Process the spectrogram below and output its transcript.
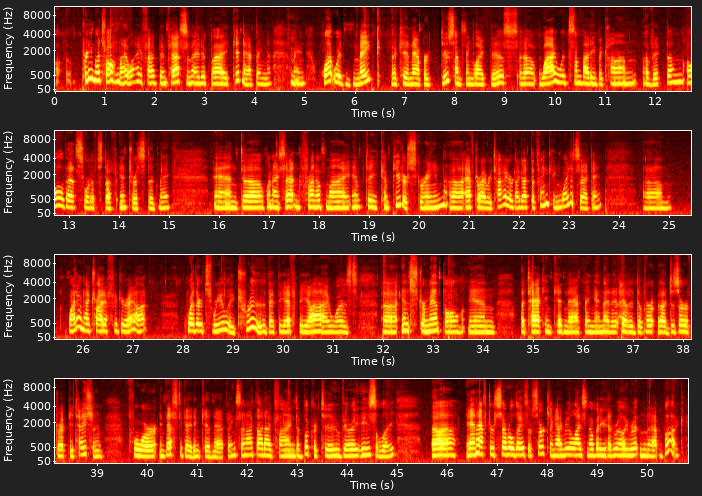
uh, pretty much all my life, I've been fascinated by kidnapping. I hmm. mean, what would make a kidnapper do something like this? Uh, why would somebody become a victim? All that sort of stuff interested me. And uh, when I sat in front of my empty computer screen uh, after I retired, I got to thinking wait a second, um, why don't I try to figure out whether it's really true that the FBI was uh, instrumental in attacking kidnapping and that it had a diver- deserved reputation for investigating kidnappings. And I thought I'd find a book or two very easily uh, and after several days of searching, I realized nobody had really written that book.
